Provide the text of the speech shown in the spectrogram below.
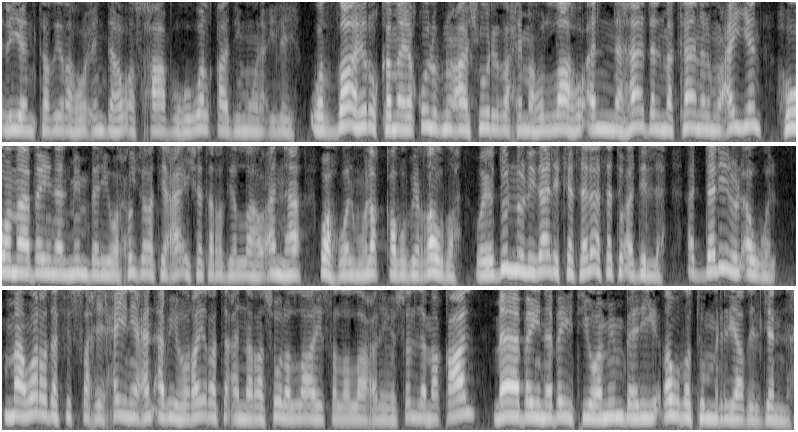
لينتظره عنده أصحابه والقادمون إليه. والظاهر كما يقول ابن عاشور رحمه الله أن هذا المكان المعين هو ما بين المنبر وحجرة عائشة رضي الله عنها وهو الملقب بالروضة ويدل لذلك ثلاثة أدلة. الدليل الأول ما ورد في الصحيحين عن أبي هريرة أن رسول الله صلى الله عليه وسلم قال: ما بين بيتي ومنبري روضة من رياض الجنة،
